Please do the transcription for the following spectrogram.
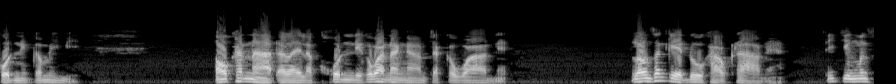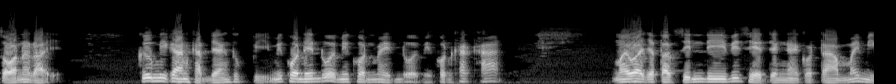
กลเนี่ยก็ไม่มี เอาขนาดอะไรล่ะคนเดียก็ว่านางงามจักรวาลเนี่ยลองสังเกตดูข่าวคราวเนี่ยที่จริงมันสอนอะไร คือมีการขัดแย้งทุกปี มีคนเห็นด้วยมีคนไม่เห็นด้วย มีคนคาดค้าดไม่ว่าจะตัดสินดีพิเศษยังไงก็ตาม ไม่มี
